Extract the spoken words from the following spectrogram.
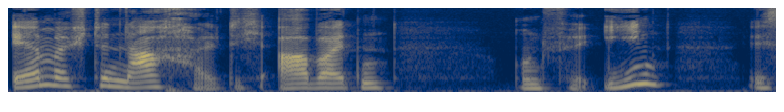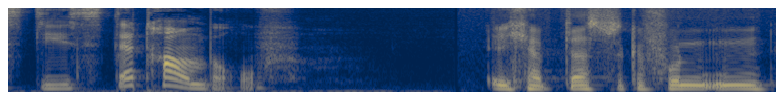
Er möchte nachhaltig arbeiten und für ihn ist dies der Traumberuf. Ich habe das gefunden.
